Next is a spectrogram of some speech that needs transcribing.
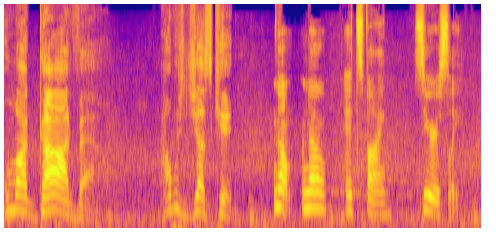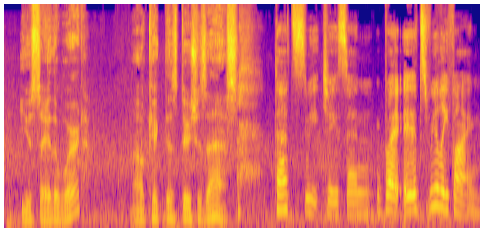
Oh my god, Val. I was just kidding. No, no, it's fine. Seriously. You say the word, I'll kick this douche's ass. That's sweet, Jason, but it's really fine.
